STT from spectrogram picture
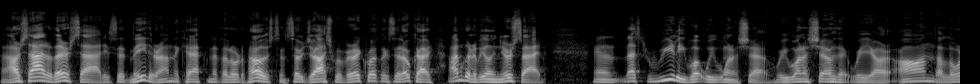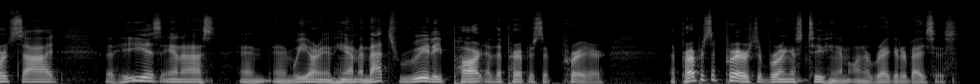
Our side or their side?" He said, "Neither. I'm the captain of the Lord of hosts." And so Joshua very quickly said, "Okay, I'm going to be on your side." And that's really what we want to show. We want to show that we are on the Lord's side, that He is in us, and, and we are in Him. And that's really part of the purpose of prayer. The purpose of prayer is to bring us to Him on a regular basis,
